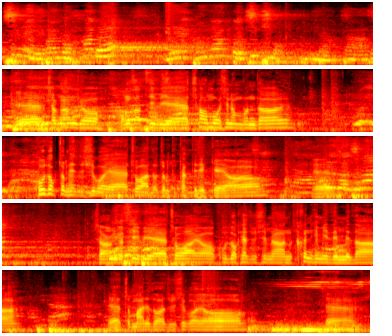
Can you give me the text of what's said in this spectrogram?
치매 예방도 하고 내 건강도 지키고 예, 정한교 봉사TV에 처음 오시는 분들 구독 좀 해주시고 예, 좋아도 좀 부탁드릴게요. 예. 오른손 주먹 정한교 TV에 좋아요, 구독해 주시면 큰 힘이 됩니다. 예, 좀 많이 도와주시고요. 예,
